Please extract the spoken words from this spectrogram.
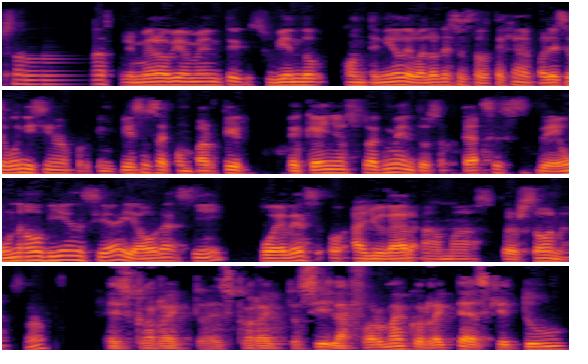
personas, primero obviamente subiendo contenido de valor, esa estrategia me parece buenísima porque empiezas a compartir pequeños fragmentos, te haces de una audiencia y ahora sí puedes ayudar a más personas, ¿no? Es correcto, es correcto. Sí, la forma correcta es que tú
